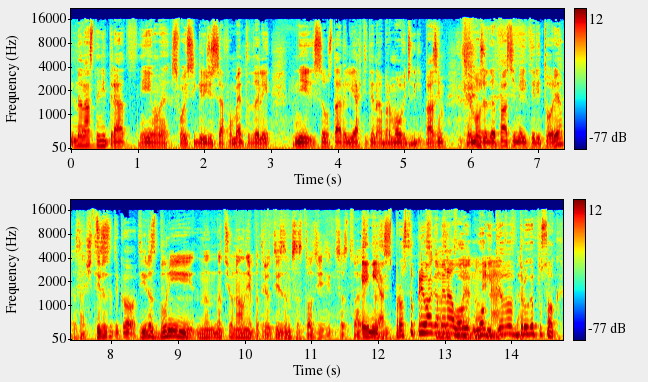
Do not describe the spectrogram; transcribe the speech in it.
на нас не ни трябват. Ние имаме свои си грижи сега в момента, дали ни са оставили яхтите на Абрамович да ги пазим. Не може да пазиме и територия. Значи ти, С такова. ти разбуни на националния патриотизъм с този, с това. Еми, аз просто прилагам една лог- новина, логика в да. друга посока.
